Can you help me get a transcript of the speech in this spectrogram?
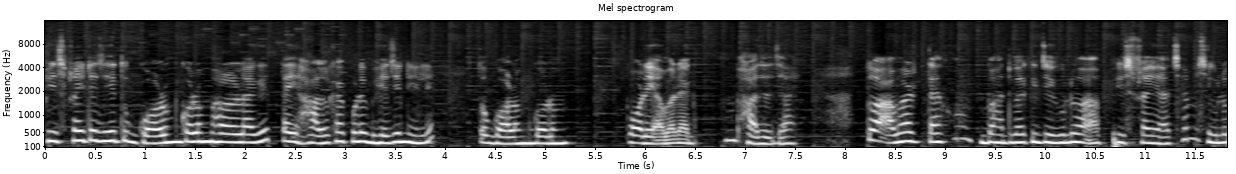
ফিশ ফ্রাইটা যেহেতু গরম গরম ভালো লাগে, তাই হালকা করে ভেজে নিলে তো গরম গরম পরে আবার একদম ভাজা যায়। তো আবার দেখো বাদ বাকি যেগুলো ফিশ ফ্রাই আছে, আমি সেগুলো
